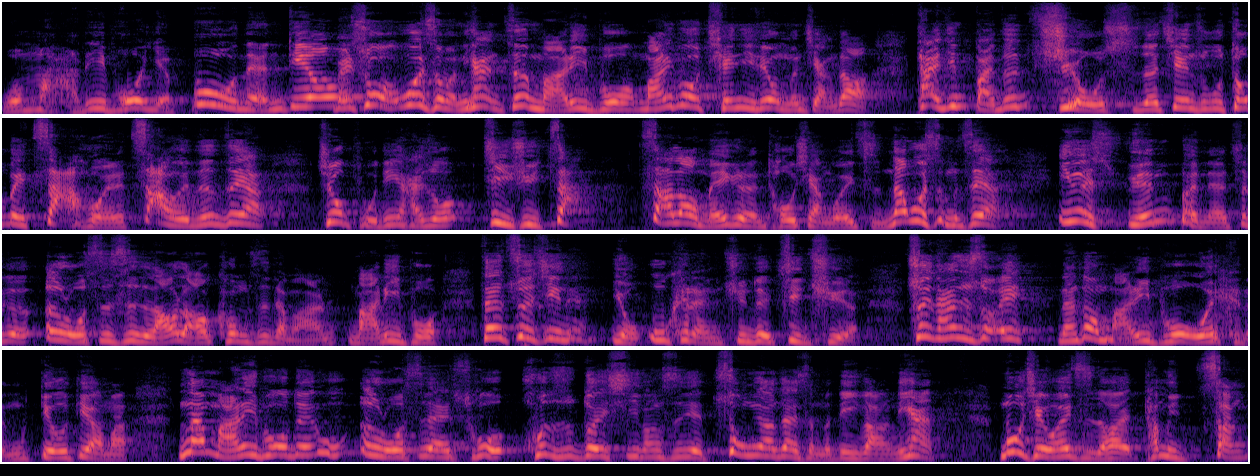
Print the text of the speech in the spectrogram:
我马利坡也不能丢。没错，为什么？你看这马利坡，马利坡前几天我们讲到，它已经百分之九十的建筑物都被炸毁了，炸毁成这样，就普丁还说继续炸。炸到每一个人投降为止。那为什么这样？因为原本的这个俄罗斯是牢牢控制的马马利坡，但是最近呢有乌克兰军队进去了，所以他就说：哎，难道马利坡我也可能丢掉吗？那马利坡对俄罗斯来说，或者是对西方世界重要在什么地方？你看，目前为止的话，他们掌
